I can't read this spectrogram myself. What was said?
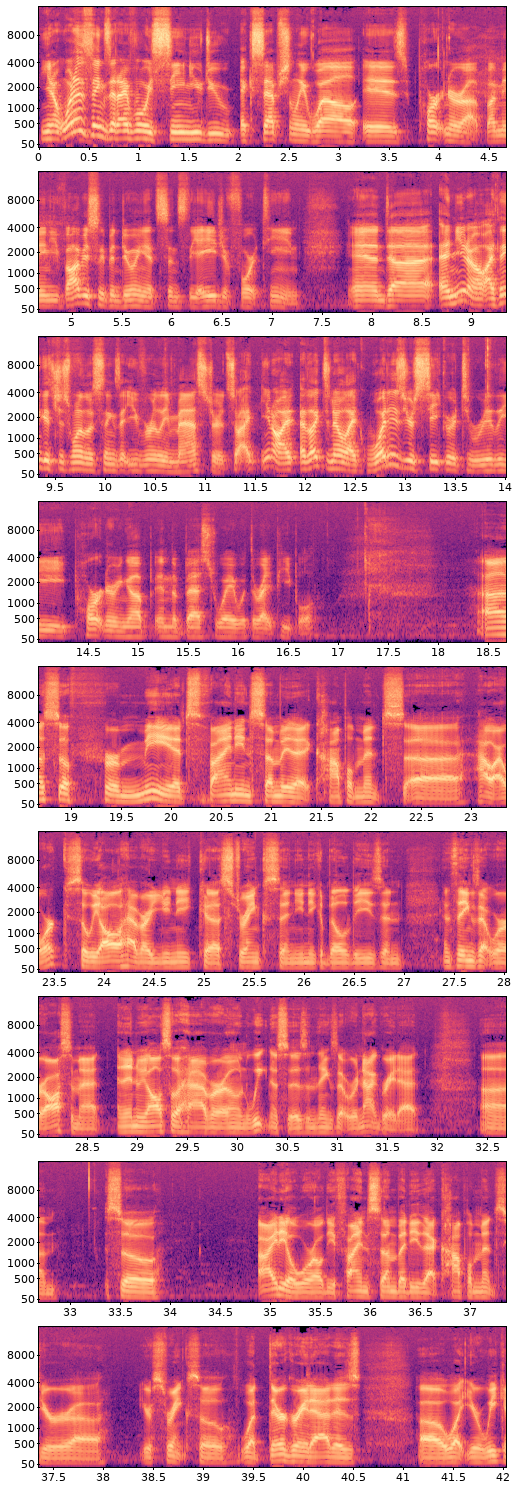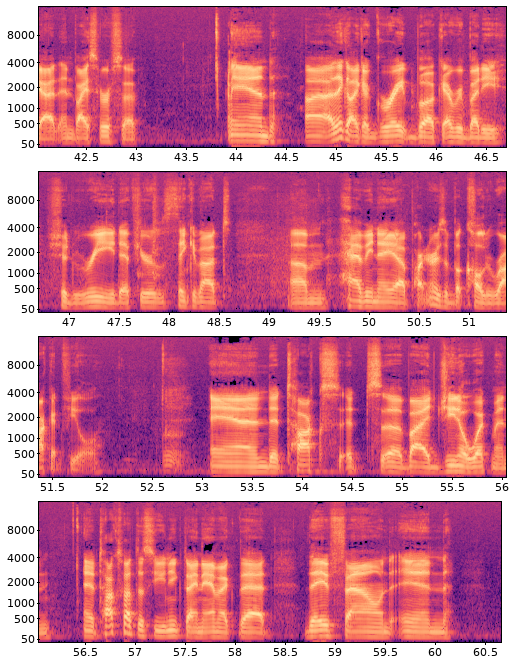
you know one of the things that I've always seen you do exceptionally well is partner up. I mean, you've obviously been doing it since the age of 14. And uh, and you know, I think it's just one of those things that you've really mastered. So I, you know, I, I'd like to know like, what is your secret to really partnering up in the best way with the right people? Uh, so for me, it's finding somebody that complements uh, how I work. So we all have our unique uh, strengths and unique abilities and, and things that we're awesome at. And then we also have our own weaknesses and things that we're not great at. Um, so ideal world, you find somebody that complements your uh, your strengths. So what they're great at is uh, what you're weak at, and vice versa. And uh, I think like a great book everybody should read if you're thinking about um, having a, uh partner is a book called Rocket Fuel, and it talks. It's uh, by Gino Wickman, and it talks about this unique dynamic that they've found in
